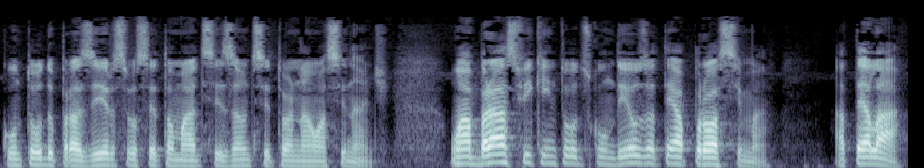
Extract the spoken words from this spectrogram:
com todo prazer se você tomar a decisão de se tornar um assinante. Um abraço, fiquem todos com Deus, até a próxima. Até lá.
